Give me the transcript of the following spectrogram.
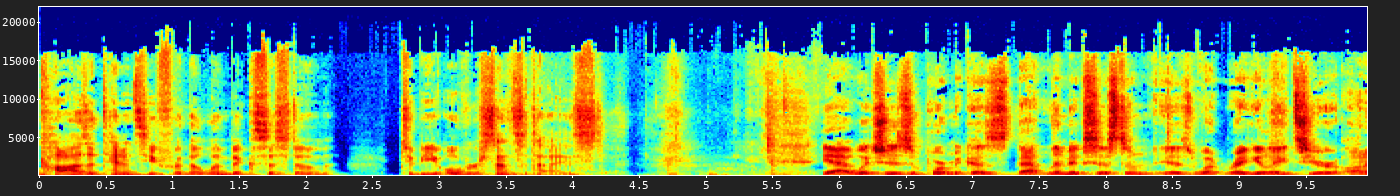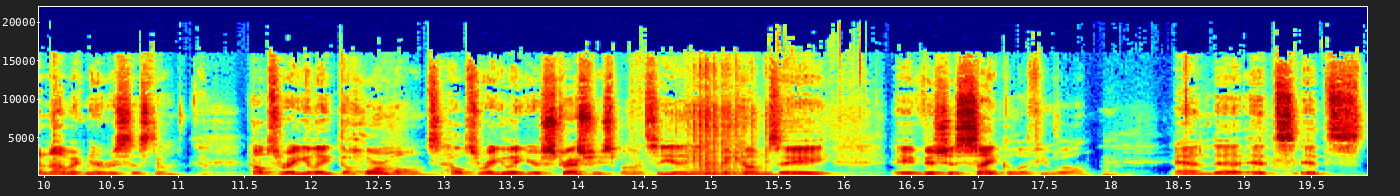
cause a tendency for the limbic system to be oversensitized. Yeah, which is important because that limbic system is what regulates your autonomic nervous system, helps regulate the hormones, helps regulate your stress response. So then it becomes a a vicious cycle, if you will. And uh, it's it's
